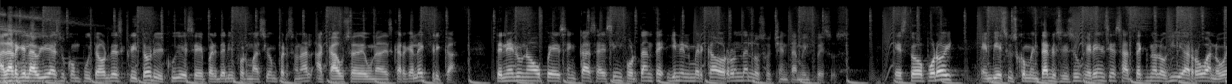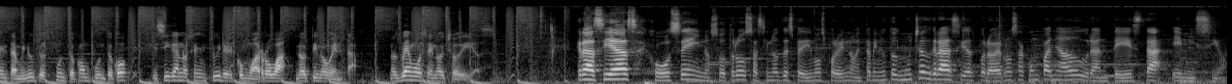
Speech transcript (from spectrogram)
Alargue la vida de su computador de escritorio y cuídese de perder información personal a causa de una descarga eléctrica. Tener una OPS en casa es importante y en el mercado rondan los 80 mil pesos. Es todo por hoy. Envíe sus comentarios y sugerencias a tecnología.90minutos.com.co y síganos en Twitter como arroba noti90. Nos vemos en 8 días. Gracias, José. Y nosotros así nos despedimos por hoy en 90 minutos. Muchas gracias por habernos acompañado durante esta emisión.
